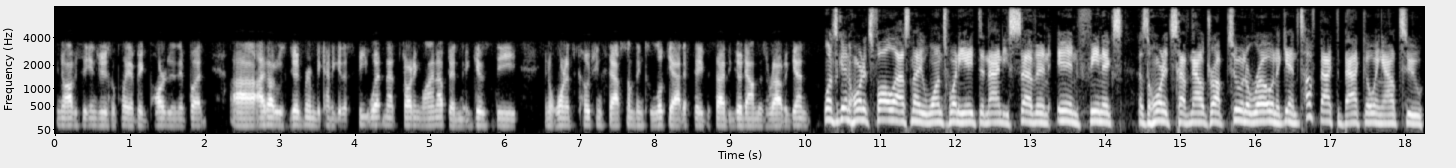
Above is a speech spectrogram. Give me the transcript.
you know, obviously injuries will play a big part in it, but uh, I thought it was good for him to kind of get his feet wet in that starting lineup, and it gives the you know Hornets coaching staff something to look at if they decide to go down this route again. Once again, Hornets fall last night, one twenty eight to ninety seven in Phoenix, as the Hornets have now dropped two in a row, and again tough back to back going out to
